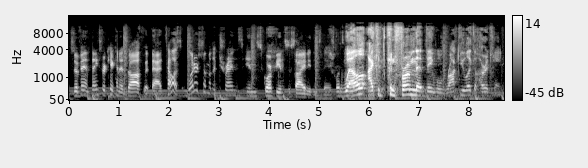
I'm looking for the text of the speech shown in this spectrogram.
So, Vin, thanks for kicking us off with that. Tell us, what are some of the trends in Scorpion society these days? What's Well, I can confirm that they will rock you like a hurricane.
